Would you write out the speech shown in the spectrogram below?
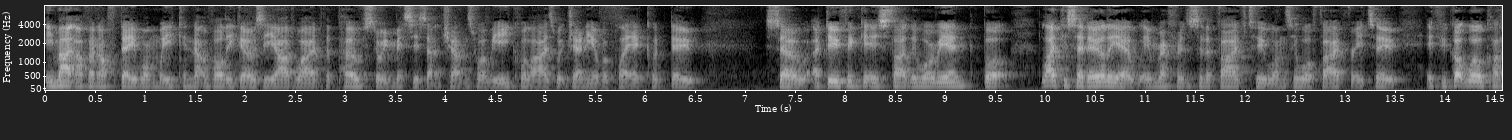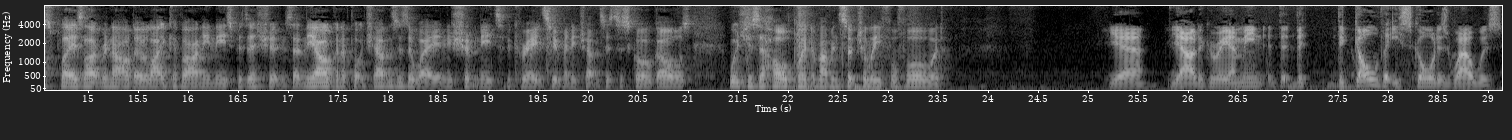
he might have an off day one week and that volley goes a yard wide of the post or he misses that chance where we equalise, which any other player could do. So I do think it is slightly worrying, but like I said earlier in reference to the 5-2-1-2 or 5-3-2, if you've got world class players like Ronaldo, like Cavani in these positions, then they are going to put chances away, and you shouldn't need to create too many chances to score goals, which is the whole point of having such a lethal forward. Yeah, yeah, I'd agree. I mean, the the, the goal that he scored as well was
